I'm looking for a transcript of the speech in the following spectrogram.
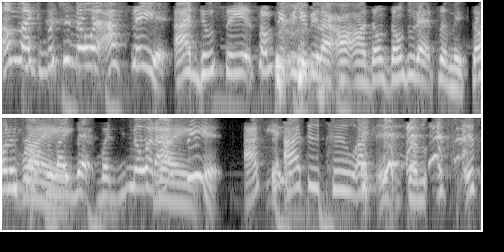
I'm like, but you know what? I see it. I do see it. Some people you'd be like, uh, uh-uh, uh, don't don't do that to me. Don't insult right. me like that. But you know what? Right. I see it. I see. I do too. I, it's, a, it's it's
